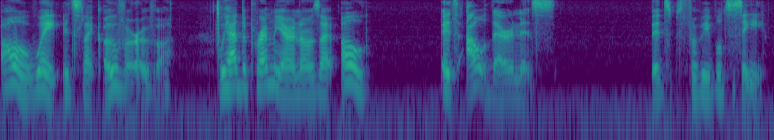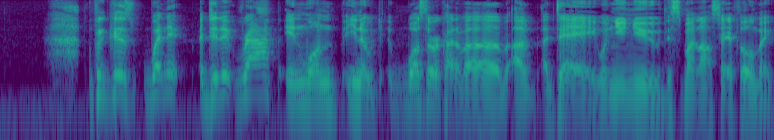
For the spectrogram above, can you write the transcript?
oh wait, it's like over, over. We had the premiere, and I was like, oh, it's out there, and it's it's for people to see. Because when it did it wrap in one, you know, was there a kind of a, a, a day when you knew this is my last day of filming,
